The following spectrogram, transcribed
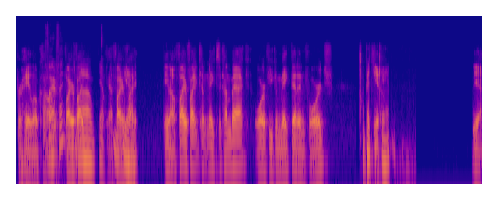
for Halo called Firefight? Firefight. Uh, yeah, firefight. you know, firefight co- makes a comeback, or if you can make that in Forge. I bet you You can't. Yeah.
